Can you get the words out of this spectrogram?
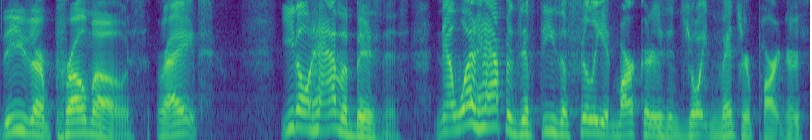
these are promos, right? You don't have a business. Now, what happens if these affiliate marketers and joint venture partners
